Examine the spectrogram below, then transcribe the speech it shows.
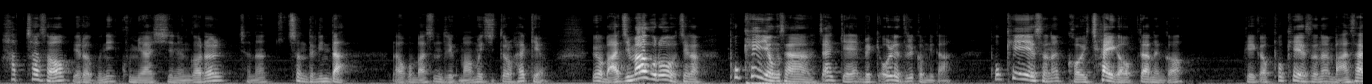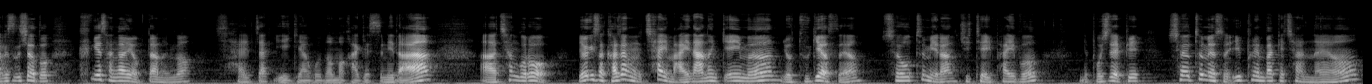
합쳐서 여러분이 구매하시는 거를 저는 추천드린다 라고 말씀드리고 마무리 짓도록 할게요. 그리고 마지막으로 제가 4K 영상 짧게 몇 개 올려드릴 겁니다. 4K에서는 거의 차이가 없다는 거. 그러니까 4K에서는 1400 쓰셔도 크게 상관이 없다는 거 살짝 얘기하고 넘어가겠습니다. 아 참고로 여기서 가장 차이 많이 나는 게임은 요 두 개였어요. 쇠오툼이랑 GTA5 근데 보시다시피 쇠오툼에서는 1프레임밖에 차이 안 나요.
